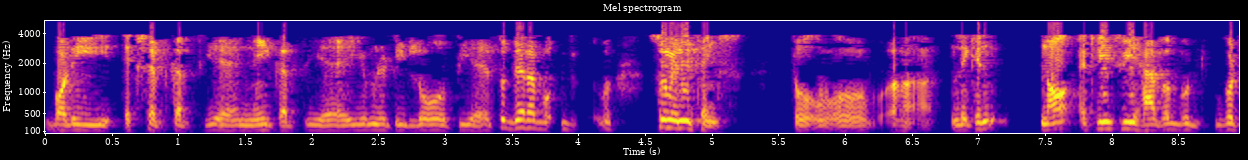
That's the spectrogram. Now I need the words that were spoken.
बॉडी एक्सेप्ट करती है, नहीं करती है इम्यूनिटी लो होती है। तो there are so many things तो लेकिन now at least we have a good good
